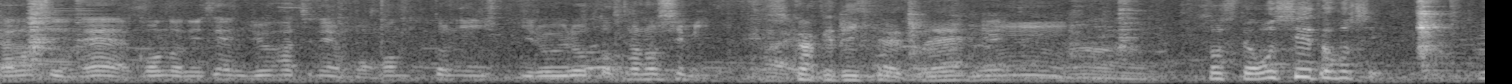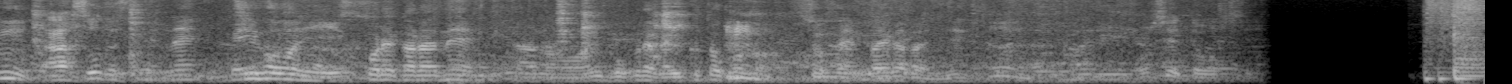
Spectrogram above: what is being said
楽しいね。今度2018年も本当にいろいろと楽しみ、仕掛けていきたいですね、うん。うん、そして教えてほしい。うん。あそうですね。ね地方にこれからねあの僕らが行くところの諸先輩方にね。うん、教えてほしい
